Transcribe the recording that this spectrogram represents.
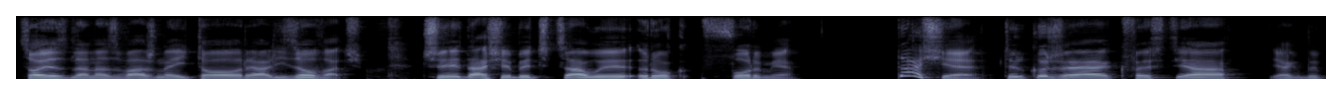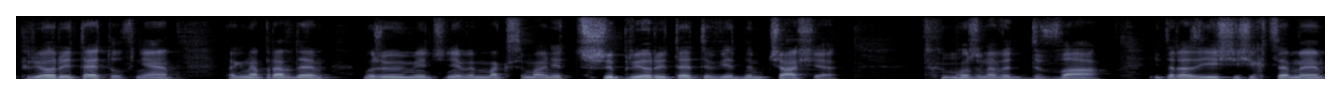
co jest dla nas ważne i to realizować. Czy da się być cały rok w formie? Da się, tylko że kwestia jakby priorytetów, nie? Tak naprawdę możemy mieć, nie wiem, maksymalnie trzy priorytety w jednym czasie, może nawet dwa. I teraz, jeśli się chcemy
